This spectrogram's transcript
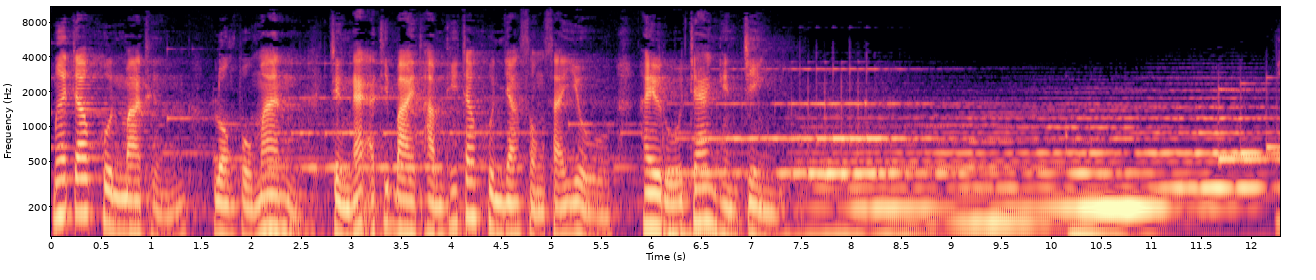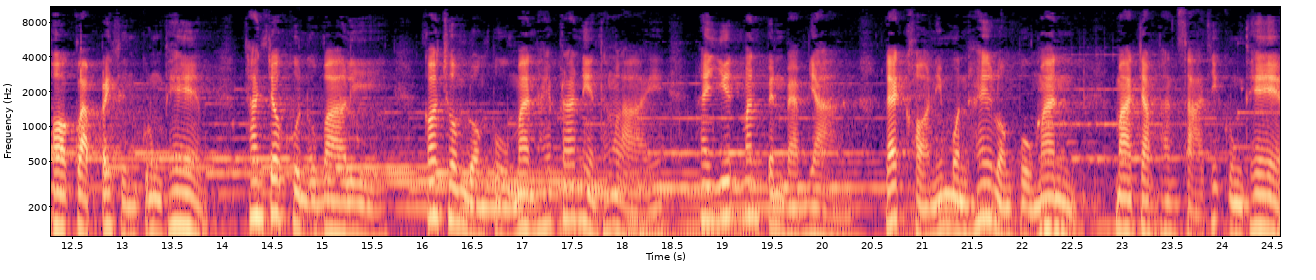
เมื่อเจ้าคุณมาถึงหลวงปู่มั่น จึงได้อธิบายธรรมที่เจ้าคุณยังสงสัยอยู่ ให้รู้แจ้งเห็นจริงพอกลับไปถึงกรุงเทพ ท่านเจ้าคุณอุบาลี ก็ชมหลวงปู่มั่นให้พระเนนทั้งหลาย ให้ยึดมั่นเป็นแบบอย่าง และขอนิมนต์ให้หลวงปู่มั่น มาจำพรรษาที่กรุงเทพ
